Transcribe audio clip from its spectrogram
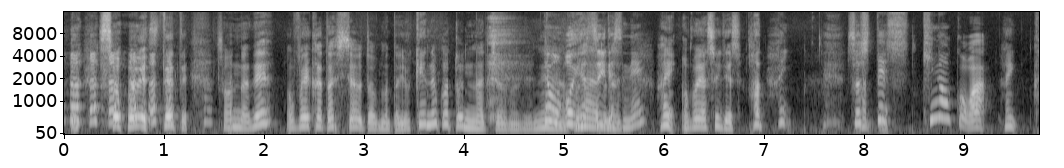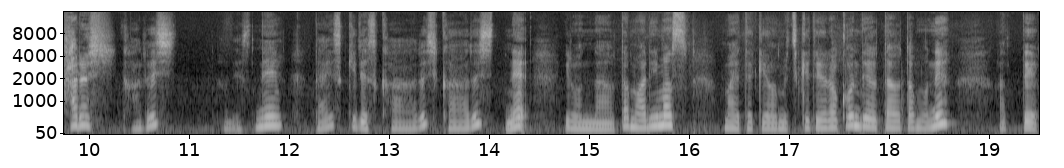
そうです。だってそんなね覚え方しちゃうとまた余計なことになっちゃうのでね。でも覚えやすいですね。ねはい、覚えやすいです。は、はいそしてきのこははい。カルシカルシそうですね。大好きです。カルシカルシね。いろんな歌もあります。舞茸を見つけて喜んで歌う歌もねあって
